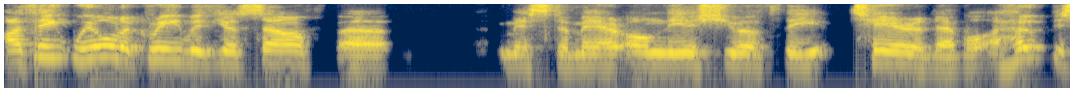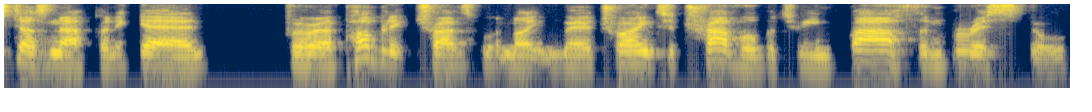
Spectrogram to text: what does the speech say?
I think we all agree with yourself, uh, Mr. Mayor, on the issue of the tier level. I hope this doesn't happen again for a public transport nightmare trying to travel between Bath and Bristol,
